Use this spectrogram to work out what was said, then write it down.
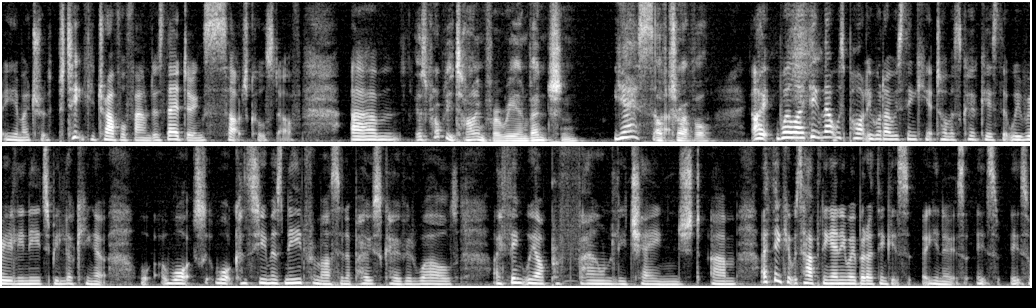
you know my particularly travel founders. They're doing such cool stuff. Um, It's probably time for a reinvention yes of travel. I, well, I think that was partly what I was thinking at Thomas Cook is that we really need to be looking at what what consumers need from us in a post-COVID world. I think we are profoundly changed. Um, I think it was happening anyway, but I think it's you know it's it's it's,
